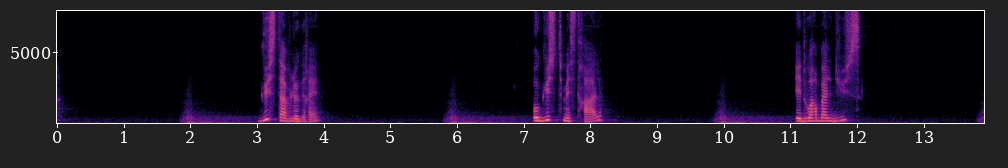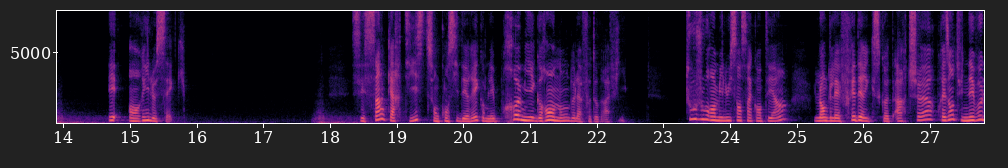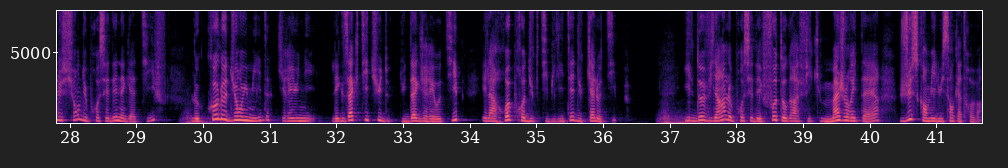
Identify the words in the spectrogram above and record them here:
Gustave Legray, Auguste Mestral, Édouard Baldus et Henri Le Sec. Ces cinq artistes sont considérés comme les premiers grands noms de la photographie. Toujours en 1851, l'anglais Frederick Scott Archer présente une évolution du procédé négatif, le collodion humide, qui réunit l'exactitude du daguerréotype et la reproductibilité du calotype. Il devient le procédé photographique majoritaire jusqu'en 1880.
